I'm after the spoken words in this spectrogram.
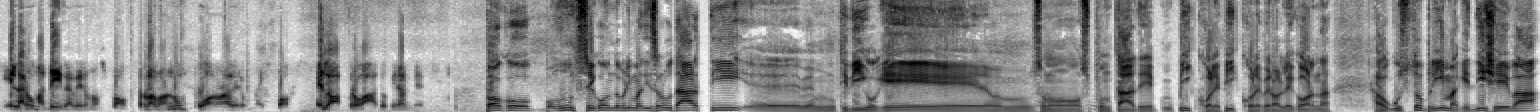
e la Roma deve avere uno sponsor, la Roma non può non avere un mai sponsor e lo ha trovato finalmente. Poco, un secondo prima di salutarti, eh, ti dico che eh, sono spuntate piccole, piccole però le corna Augusto Prima che diceva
